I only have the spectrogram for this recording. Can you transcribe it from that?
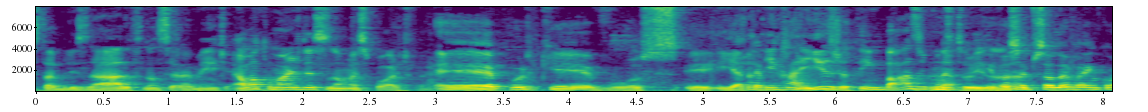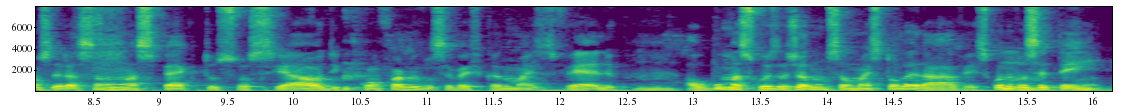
estabilizado financeiramente, é uma tomada de decisão mais forte. velho. É porque você. E, e Já até tem raiz, já tem base Não, construída. e você né? precisa levar em consideração um aspecto social de que conforme você vai ficando mais velho, Uhum. algumas coisas já não são mais toleráveis. Quando você tem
